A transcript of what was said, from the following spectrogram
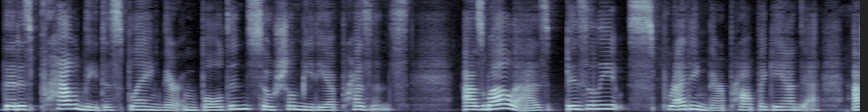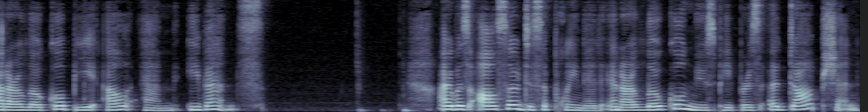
that is proudly displaying their emboldened social media presence as well as busily spreading their propaganda at our local BLM events. I was also disappointed in our local newspaper's adoption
